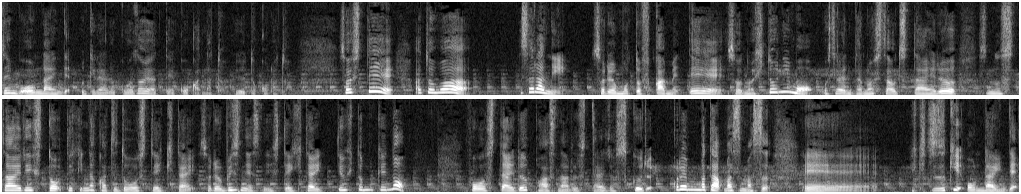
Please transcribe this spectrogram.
全部オンラインで受けられる講座をやっていこうかなというところと。そしてあとはさらにそれをもっと深めてその人にもおしゃれな楽しさを伝えるそのスタイリスト的な活動をしていきたいそれをビジネスにしていきたいっていう人向けのフォースタイルパーソナルスタイルスクール。これもまたますます、えー、引き続きオンラインで。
